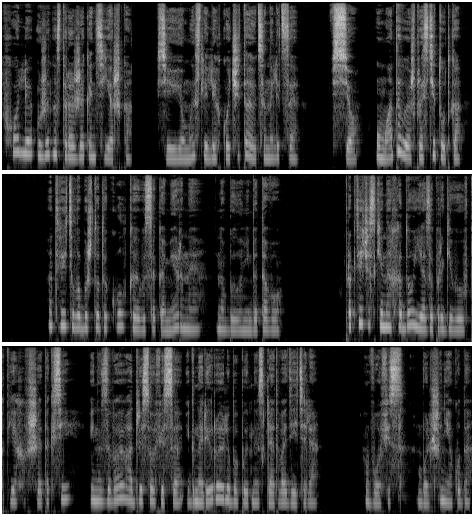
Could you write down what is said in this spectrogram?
В холле уже на стороже консьержка. Все ее мысли легко читаются на лице. «Все, уматываешь, проститутка?» Ответила бы что-то колкое, высокомерное, но было не до того. Практически на ходу я запрыгиваю в подъехавшее такси и называю адрес офиса, игнорируя любопытный взгляд водителя. В офис. Больше некуда.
